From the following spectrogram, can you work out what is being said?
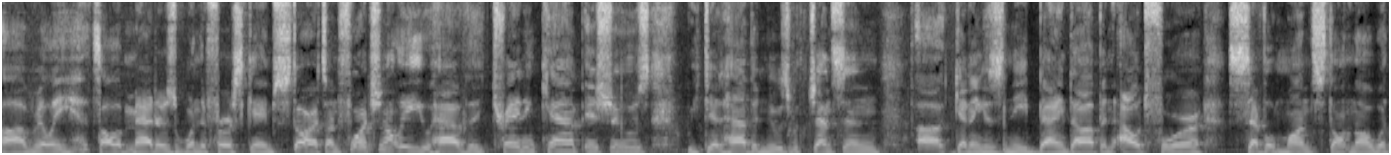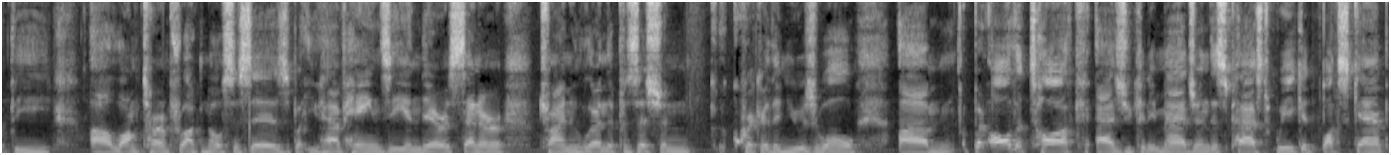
uh, really it's all that matters when the first game starts. Unfortunately, you have the training camp issues. We did have the news with Jensen uh, getting his knee banged up and out for several months. Don't know what the uh, long term prognosis is, but you have Hainsey in there as center trying to learn the position quicker than usual. Um, but all the talk, as you can imagine, this past week at Bucs camp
